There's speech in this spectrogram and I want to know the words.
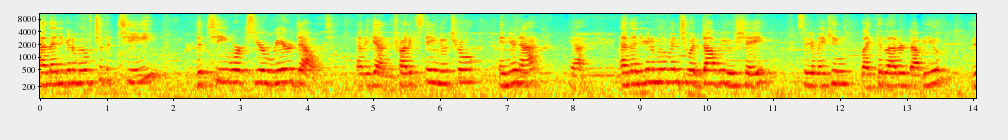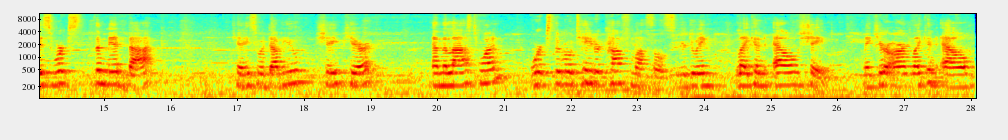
And then you're going to move to the T. The T works your rear delt. And again, try to stay neutral in your neck. Yeah. And then you're going to move into a W shape. So you're making like the letter W. This works the mid back. Okay, so a W shape here. And the last one works the rotator cuff muscles. So you're doing like an L shape. Make your arm like an L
